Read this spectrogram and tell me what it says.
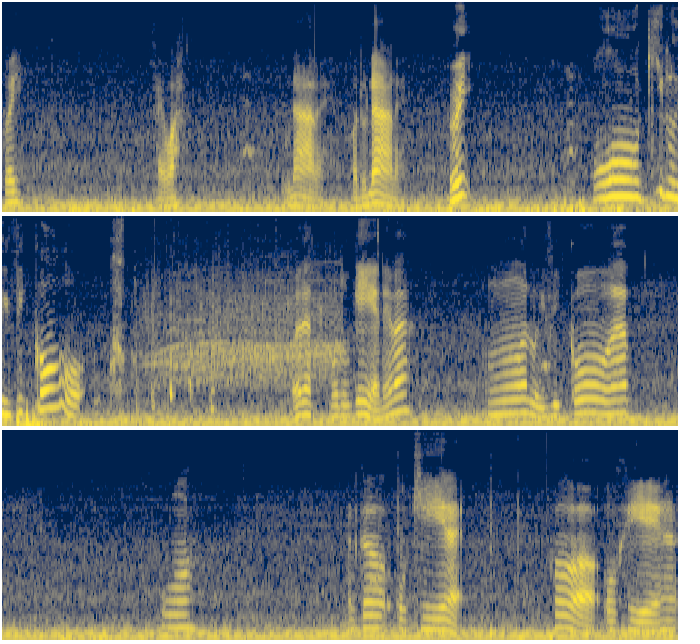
เฮ้ย ใครวะ ดูหน้าหน่อยขอดูหน้าหน่อยเฮ้ย โอ้กิลุยฟิโก้ เฮ้ยแต่โปรตุเกสใช่ปะอ๋อหลุยฟิโก้ครับโอ้มันก็โอเคแหละ ก็โอเคฮะ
